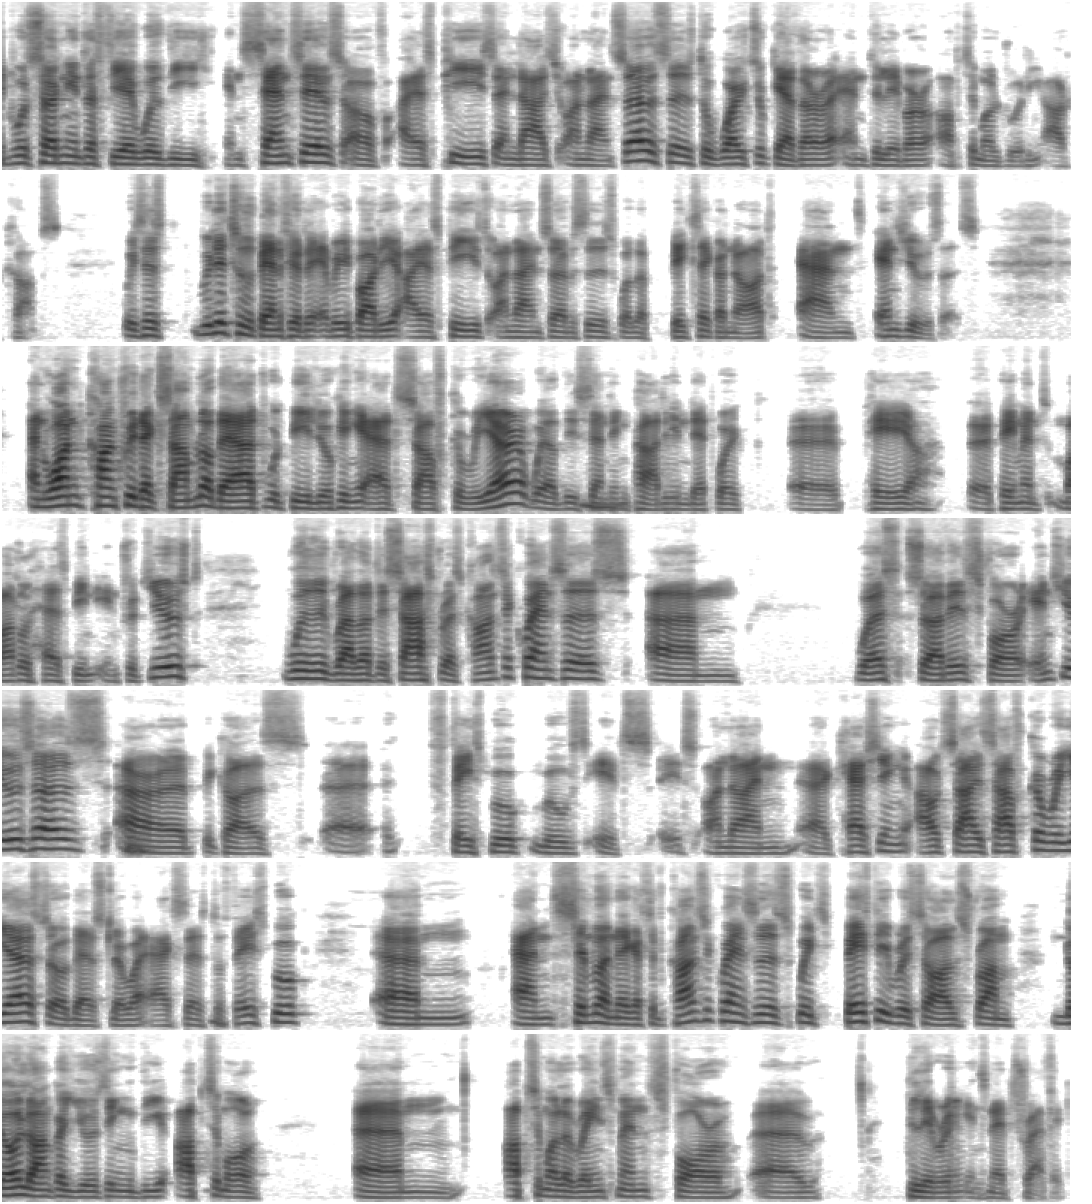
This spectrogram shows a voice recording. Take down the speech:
it would certainly interfere with the incentives of ISPs and large online services to work together and deliver optimal routing outcomes, which is really to the benefit of everybody, ISPs, online services, whether big tech or not, and end users. And one concrete example of that would be looking at South Korea, where the sending party network uh, pay, uh, payment model has been introduced with rather disastrous consequences. Um, worse service for end users hmm. uh, because uh, Facebook moves its its online uh, caching outside South Korea, so there's slower access to Facebook, um, and similar negative consequences, which basically results from no longer using the optimal um, optimal arrangements for uh, delivering internet traffic.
